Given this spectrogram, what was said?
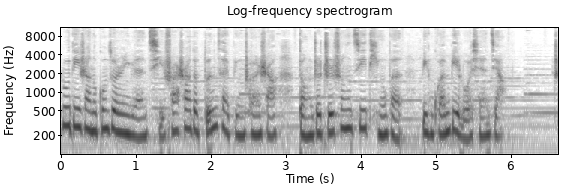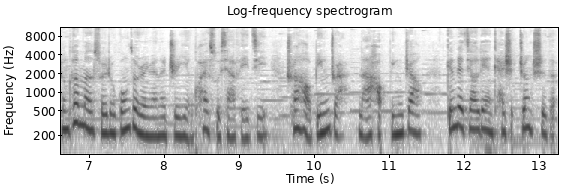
陆地上的工作人员齐刷刷地蹲在冰川上，等着直升机停稳并关闭螺旋桨。乘客们随着工作人员的指引快速下飞机，穿好冰爪，拿好冰杖，跟着教练开始正式的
